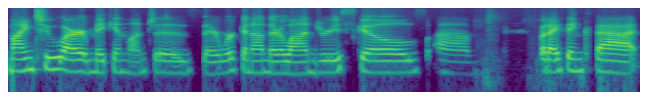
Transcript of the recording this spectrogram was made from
mine too are making lunches, they're working on their laundry skills. Um, but I think that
